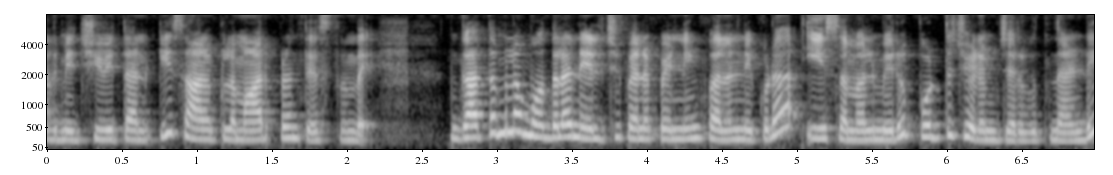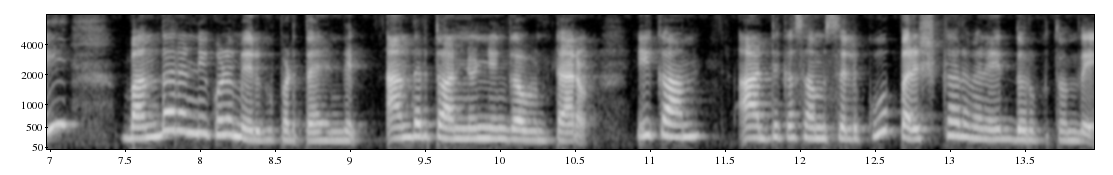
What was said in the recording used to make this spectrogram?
అది మీ జీవితానికి సానుకూల మార్పును తెస్తుంది. గతంలో మొదల నిలిచిపోయిన పెండింగ్ పనులన్నీ కూడా ఈ సమయంలో మీరు పూర్తి చేయడం జరుగుతుందండి. బంధాలన్నీ కూడా మెరుగుపడతాయండి. అందరితో అన్యోన్యంగా ఉంటారు. ఇక ఆర్థిక సమస్యలకు పరిష్కారం అనేది దొరుకుతుంది.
